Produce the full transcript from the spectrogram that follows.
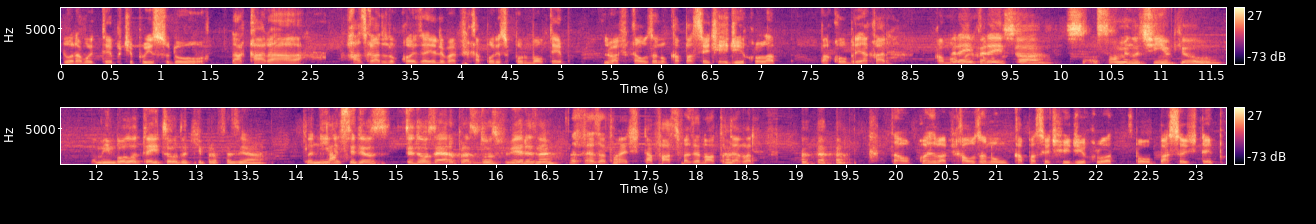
durar muito tempo, tipo isso do da cara rasgada do coisa aí, ele vai ficar por isso por um bom tempo. Ele vai ficar usando um capacete ridículo lá pra cobrir a cara. Como, peraí, peraí, só, só, só, um minutinho que eu, eu me embolotei todo aqui pra fazer a planilha. Tá. Você, deu, você deu zero pras duas primeiras, né? Exatamente, tá fácil fazer nota até agora. então, coisa vai ficar usando um capacete ridículo por bastante tempo,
